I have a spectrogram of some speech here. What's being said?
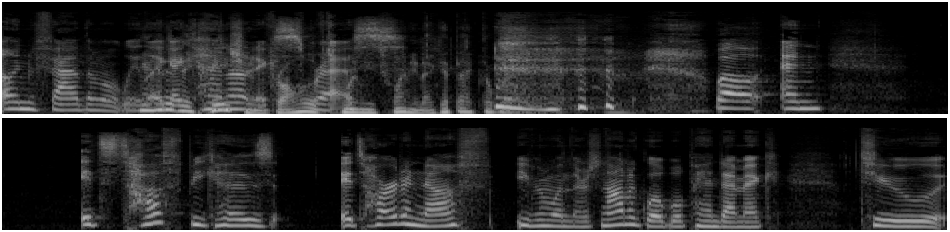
unfathomably like I cannot vacation for all of express. 2020. Now get back to work. Well, and it's tough because it's hard enough, even when there's not a global pandemic, to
